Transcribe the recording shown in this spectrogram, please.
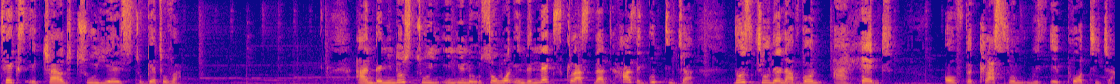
takes a child two years to get over. And then in those two, you know, so what in the next class that has a good teacher, those children have gone ahead of the classroom with a poor teacher.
